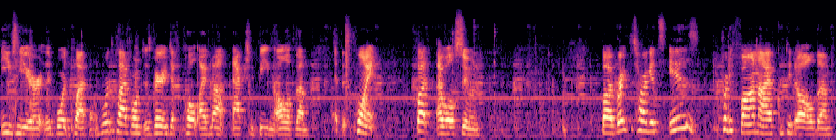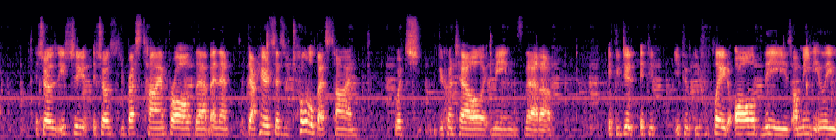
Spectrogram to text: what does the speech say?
easier than Board the Platforms. Board the Platforms is very difficult. I've not actually beaten all of them at this point, but I will soon. But Break the Targets is pretty fun. I have completed all of them. It shows each it shows your best time for all of them, and then down here it says your total best time, which if you can tell, it means that uh, if you did if you if you, if you played all of these immediately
